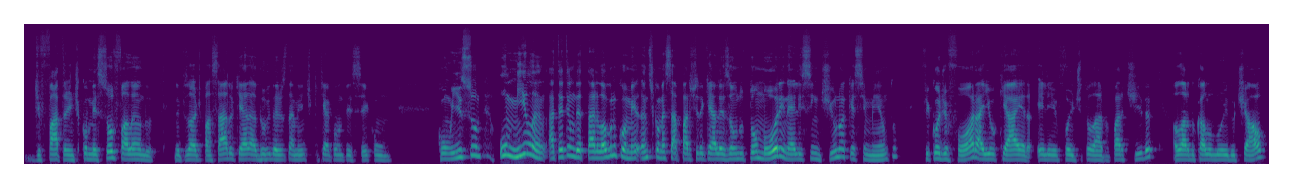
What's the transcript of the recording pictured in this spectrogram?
De fato, a gente começou falando no episódio passado que era a dúvida justamente o que, que ia acontecer com, com isso. O Milan, até tem um detalhe logo no começo, antes de começar a partida, que é a lesão do Tomori, né? Ele sentiu no aquecimento ficou de fora. Aí o Kjaer, ele foi titular para a partida, ao lado do Calulu e do Tchau.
